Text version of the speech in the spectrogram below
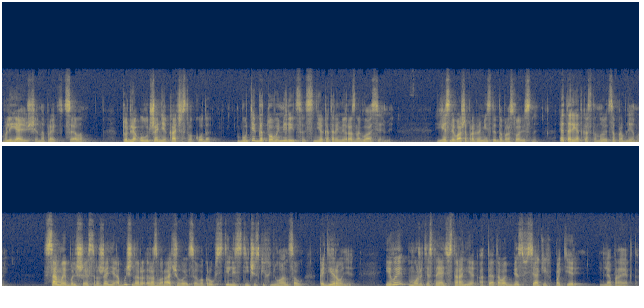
влияющие на проект в целом, то для улучшения качества кода будьте готовы мириться с некоторыми разногласиями. Если ваши программисты добросовестны, это редко становится проблемой. Самые большие сражения обычно разворачиваются вокруг стилистических нюансов кодирования, и вы можете стоять в стороне от этого без всяких потерь для проекта.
